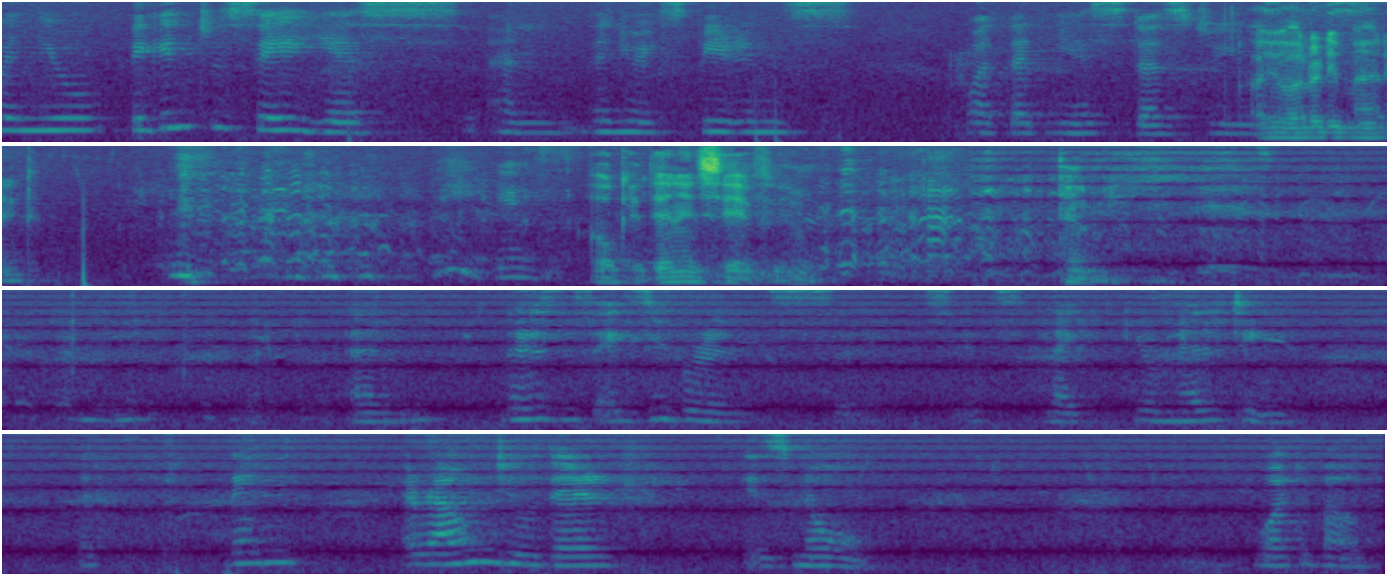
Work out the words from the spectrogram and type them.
when you begin to say yes and then you experience what that yes does to you. Are you already married? yes. Okay, then it's safe, you know. Tell me. And there is this exuberance, it's, it's like you're melting. But then around you there is no. What about?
